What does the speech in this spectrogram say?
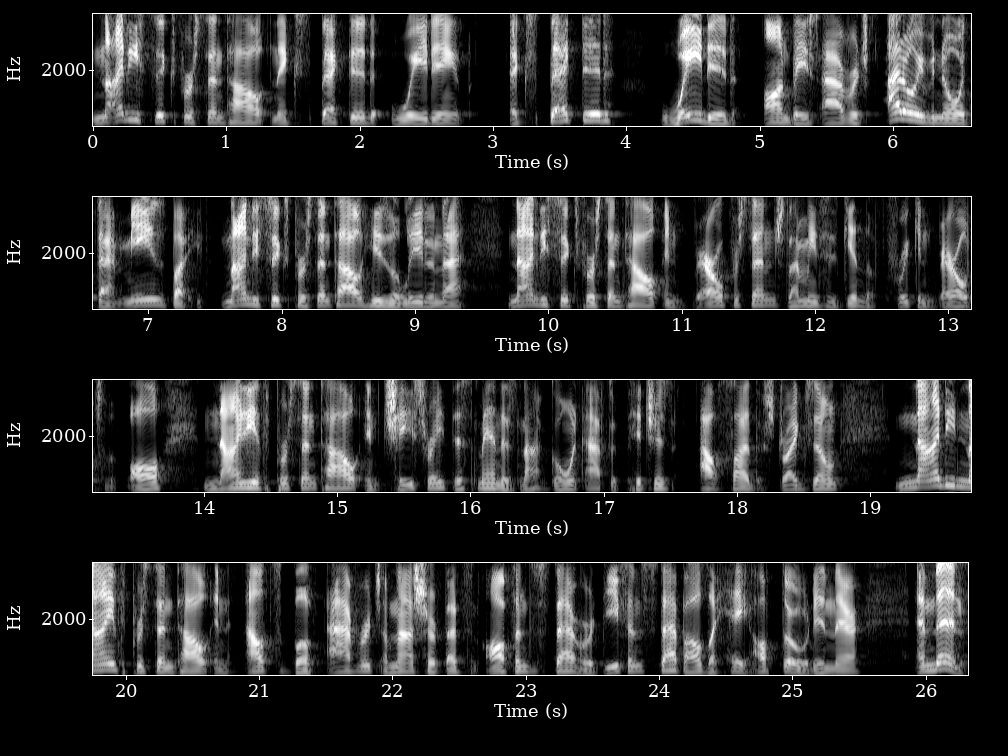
96th percentile in expected weighting, expected weighted on base average. I don't even know what that means, but 96 percentile, he's a lead in that. 96 percentile in barrel percentage. That means he's getting the freaking barrel to the ball. 90th percentile in chase rate. This man is not going after pitches outside the strike zone. 99th percentile in outs above average. I'm not sure if that's an offensive stat or defensive stat, but I was like, hey, I'll throw it in there. And then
